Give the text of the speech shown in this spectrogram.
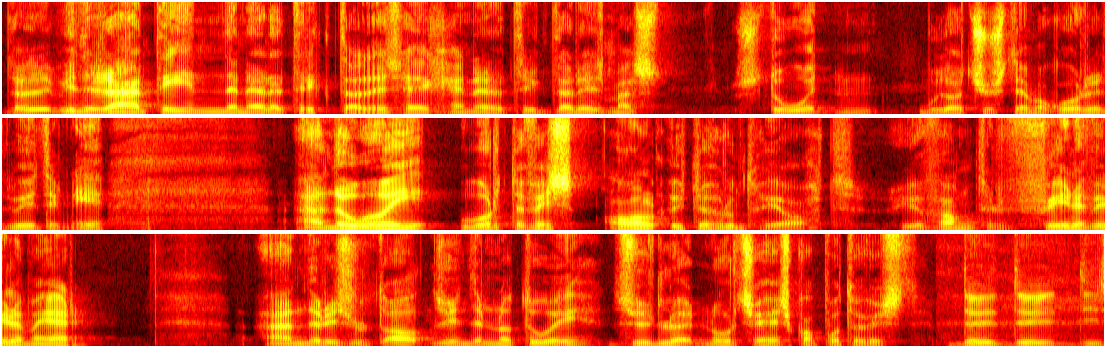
dat- wie er tegen de elektriek, dat is eigenlijk geen elektriek, dat is met stoten. Hoe dat juist in elkaar weet ik niet. En daarbij wordt de vis al uit de grond gejaagd. Je vangt er veel, veel meer. En de resultaten zijn er naartoe. Zuidelijk, Noordzee is kapot geweest. De, de, die,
